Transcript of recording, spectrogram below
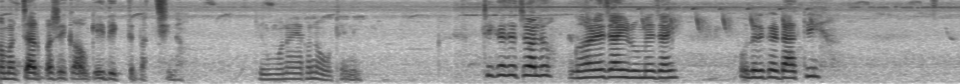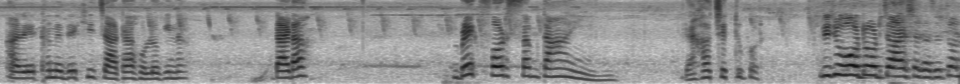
আমার চারপাশে কাউকেই দেখতে পাচ্ছি না। কেউ মনে হয় এখনও ওঠেনি। ঠিক আছে, চলো, ঘরে যাই, রুমে যাই, ওদেরকে ডাকি। আর এখানে দেখি চাটা হলো কি না দাদা ব্রেক ফর সাম টাইম দেখা হচ্ছে একটু পর। লিজু ওট ওট চা এসে গেছে, চল,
